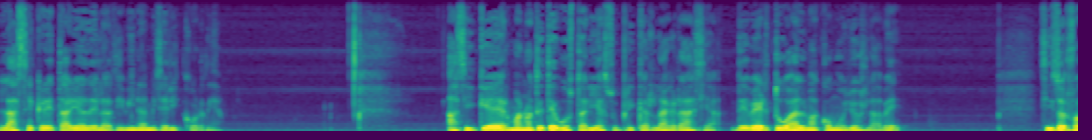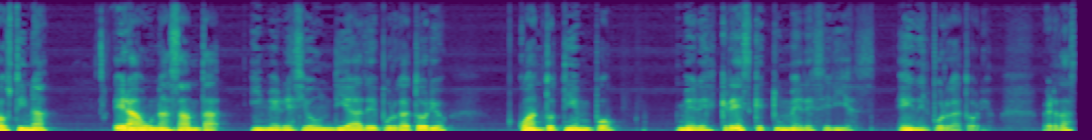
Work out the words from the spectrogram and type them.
la secretaria de la Divina Misericordia. Así que, hermano, ¿a ti te gustaría suplicar la gracia de ver tu alma como Dios la ve? Si Sor Faustina era una santa y mereció un día de purgatorio, ¿cuánto tiempo crees que tú merecerías en el purgatorio? ¿verdad?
